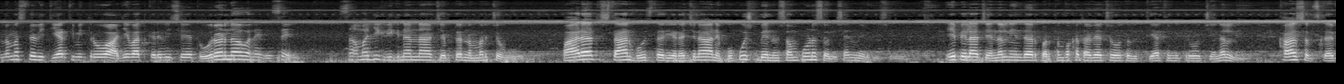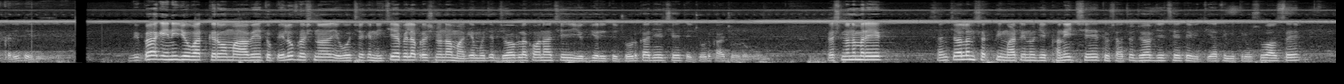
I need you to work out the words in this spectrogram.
નમસ્તે વિદ્યાર્થી મિત્રો. આજે વાત કરવી છે ધોરણ નવ અને વિષય સામાજિક વિજ્ઞાનના ચેપ્ટર નંબર ચૌદ. ભારત સ્થાન ભૂસ્તરીય રચના અને ભૂપુષ્ઠ બેનું સંપૂર્ણ સોલ્યુશન મેળવીશું. એ પહેલાં ચેનલની અંદર પ્રથમ વખત આવ્યા છો તો વિદ્યાર્થી મિત્રો ચેનલને ખાસ સબસ્ક્રાઇબ કરી દેવી વિભાગ એની જો વાત કરવામાં આવે તો પહેલો પ્રશ્ન એવો છે કે નીચે આપેલા પ્રશ્નોના માગે મુજબ જવાબ લખવાના છે. યોગ્ય રીતે જોડકા જે છે તે જોડકા જોડો. પ્રશ્ન નંબર એક સંચાલન શક્તિ માટેનો જે ખનિજ છે, તો સાચો જવાબ જે છે તે વિદ્યાર્થી મિત્રો શું આવશે?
